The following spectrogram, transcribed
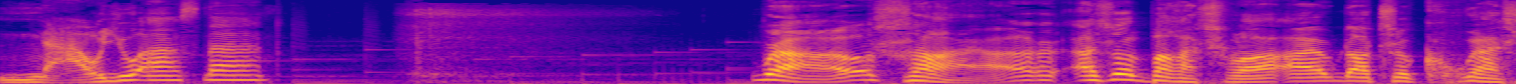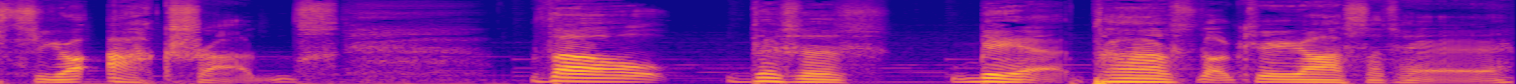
now you ask that? Well, sire, as a bachelor, I am not to question your actions. Though, this is mere personal curiosity.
